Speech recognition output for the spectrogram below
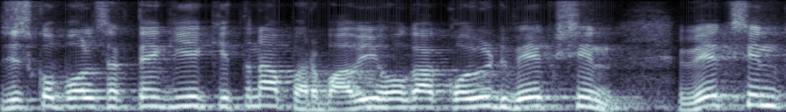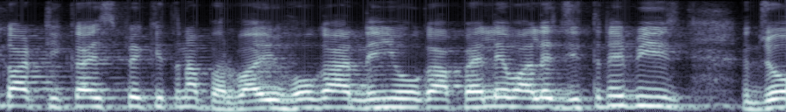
जिसको बोल सकते हैं कि ये कितना प्रभावी होगा, कोविड वैक्सीन वैक्सीन का टीका इस पर कितना प्रभावी होगा, नहीं होगा, पहले वाले जितने भी जो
